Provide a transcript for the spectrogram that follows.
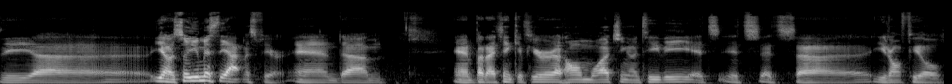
the uh, you know, so you miss the atmosphere, and um, and but I think if you're at home watching on TV, it's it's it's uh, you don't feel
